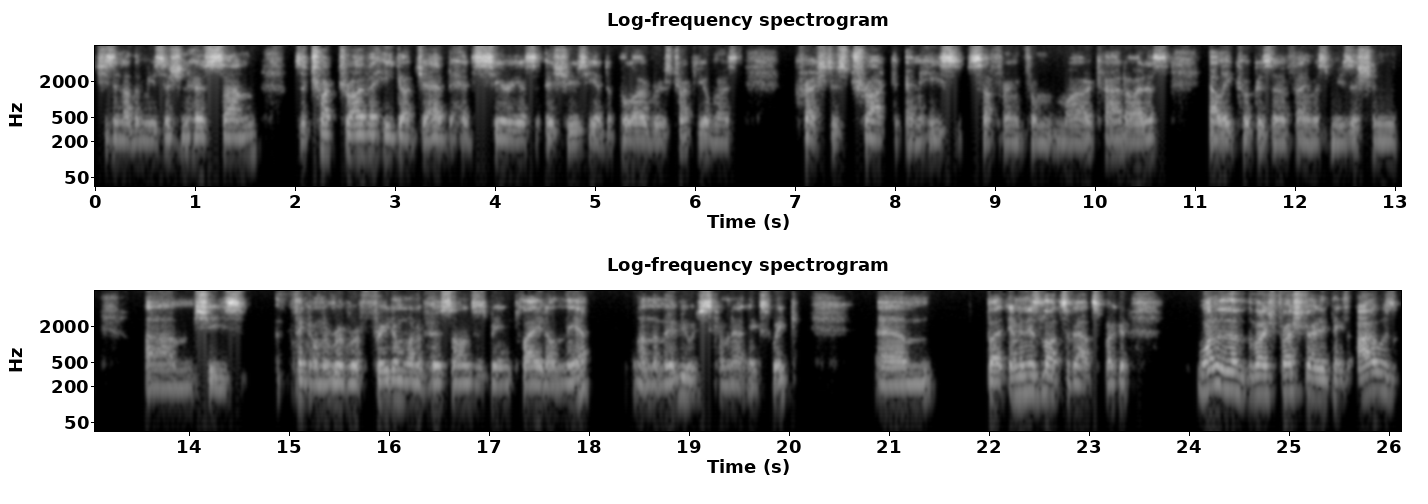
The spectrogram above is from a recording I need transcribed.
She's another musician. Her son was a truck driver. He got jabbed, had serious issues. He had to pull over his truck. He almost crashed his truck, and he's suffering from myocarditis. Ali Cook is a famous musician. Um, she's, I think, on the River of Freedom. One of her songs is being played on there on the movie, which is coming out next week. Um, but I mean, there's lots of outspoken one of the, the, most frustrating things I was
